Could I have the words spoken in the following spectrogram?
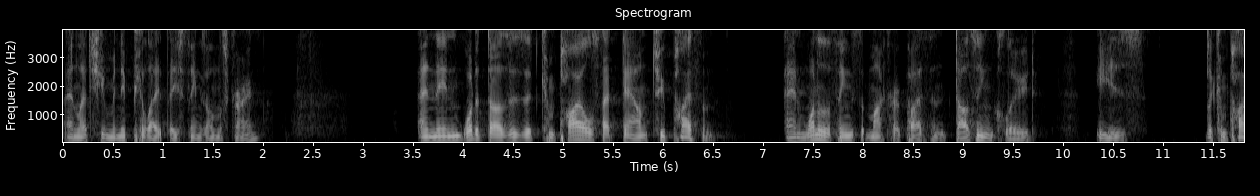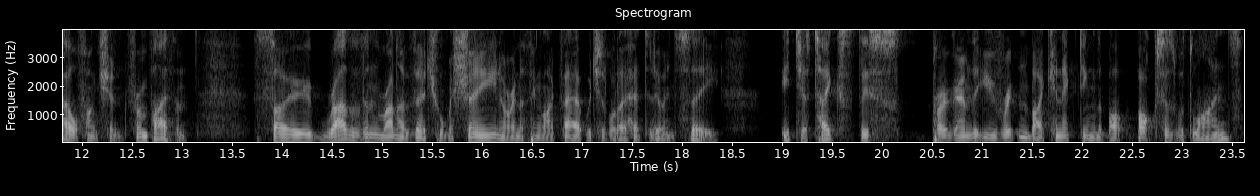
and lets you manipulate these things on the screen. And then what it does is it compiles that down to Python. And one of the things that MicroPython does include is the compile function from Python. So rather than run a virtual machine or anything like that, which is what I had to do in C, it just takes this program that you've written by connecting the bo boxes with lines,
